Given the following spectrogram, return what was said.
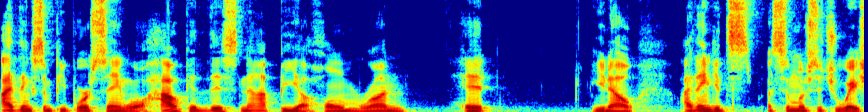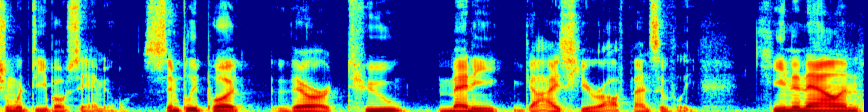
I think some people are saying, well, how could this not be a home run hit? You know, I think it's a similar situation with Deebo Samuel. Simply put, there are too many guys here offensively. Keenan Allen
